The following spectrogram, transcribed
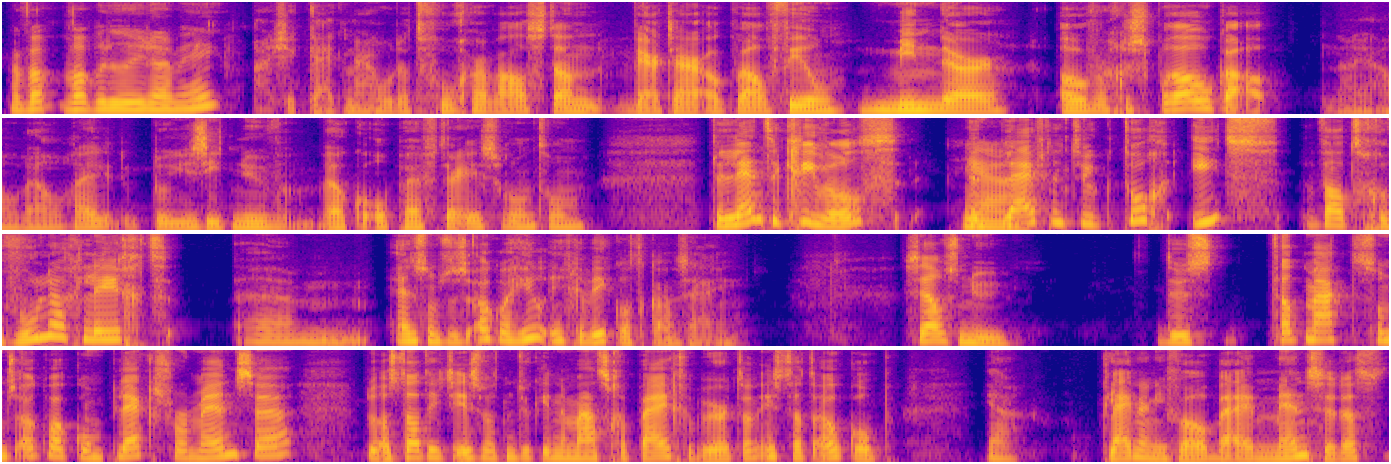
Maar wat, wat bedoel je daarmee? Als je kijkt naar hoe dat vroeger was, dan werd er ook wel veel minder over gesproken. Nou ja, hoewel, hè, ik bedoel, je ziet nu welke ophef er is rondom de lentekriebels. Ja. Het blijft natuurlijk toch iets wat gevoelig ligt ehm, en soms dus ook wel heel ingewikkeld kan zijn. Zelfs nu. Dus dat maakt het soms ook wel complex voor mensen. Ik bedoel, als dat iets is wat natuurlijk in de maatschappij gebeurt, dan is dat ook op ja, kleiner niveau bij mensen dat ze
